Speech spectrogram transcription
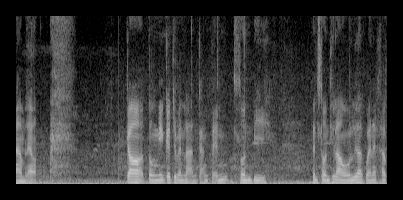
น้ำแล้ว ก็ตรงนี้ก็จะเป็นลานกลางเต็นท์โซน B เป็นโซนที่เราเลือกไว้นะครับ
